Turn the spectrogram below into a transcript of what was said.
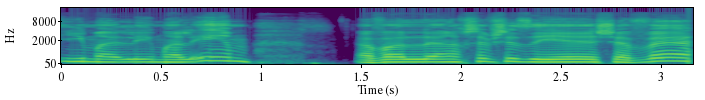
אם מלאים, אבל אני חושב שזה יהיה שווה.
